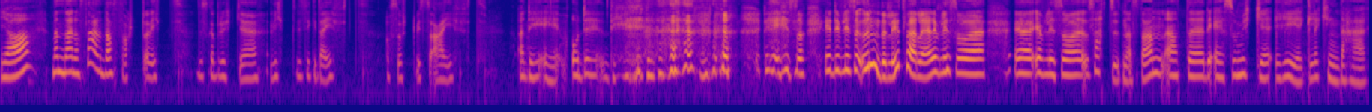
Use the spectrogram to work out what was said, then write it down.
Ja, Men der også er det da svart og hvitt. Du skal bruke hvitt hvis ikke du er gift, og sort hvis du er gift. ja det är... Och det... Det, det är så... Det blir så underligt, Pelle. Det blir så... eh, Jag blir så satt ut nästan. Att eh, det är så mycket regler kring det här.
